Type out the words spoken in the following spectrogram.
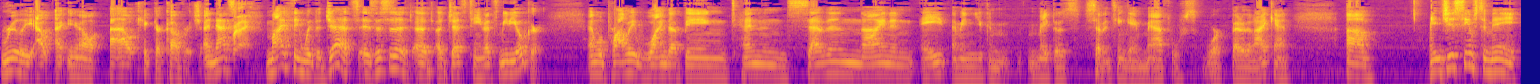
really out you know out their coverage? And that's Right. my thing with the Jets is this is a, a, a Jets team that's mediocre and will probably wind up being 10 7 9 and 8 i mean you can make those 17 game math work better than i can um, it just seems to me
